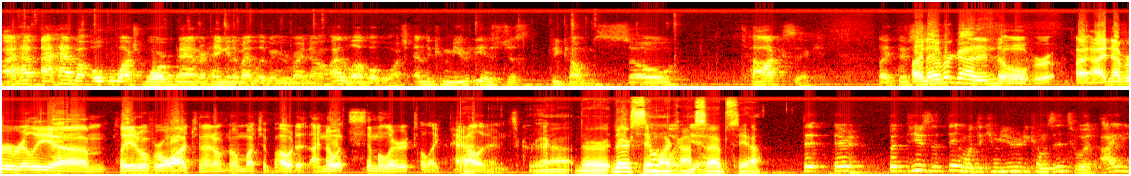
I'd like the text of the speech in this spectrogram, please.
I have I have an Overwatch war banner hanging in my living room right now. I love Overwatch, and the community has just become so toxic. Like, there's I so never got different. into Over. I, I never really um, played Overwatch, and I don't know much about it. I know it's similar to like Paladins, correct? Yeah, they're they're similar Somewhat, yeah. concepts. Yeah. Th- there but here's the thing when the community comes into it i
